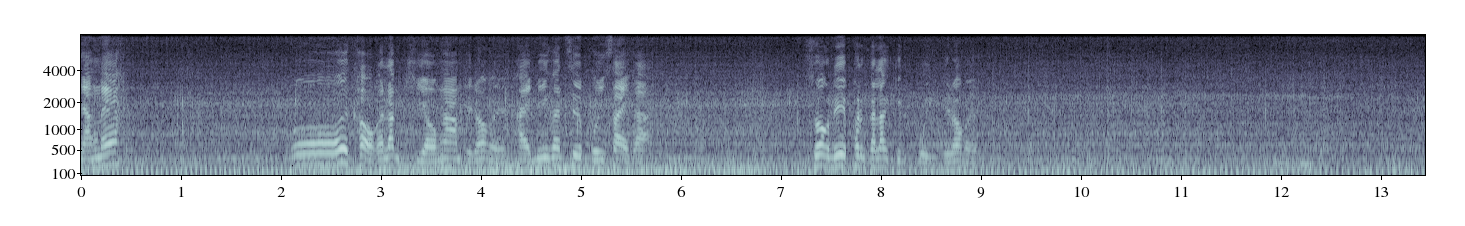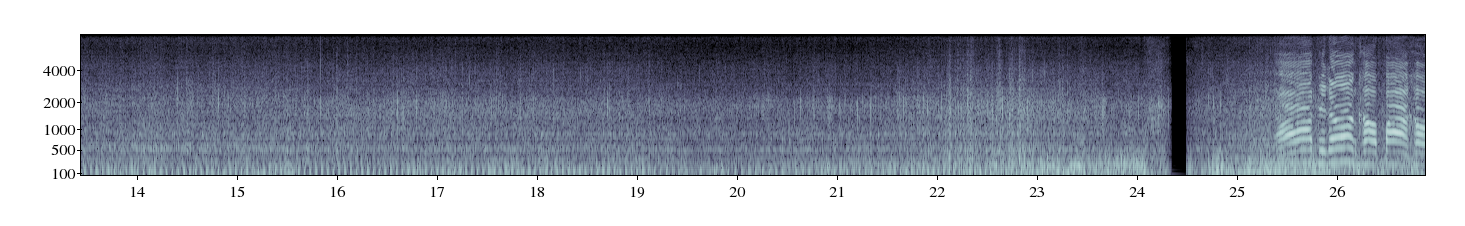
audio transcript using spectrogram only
หยังแหน่โอ้ยเขากำลังเขียวงามพี่น้องเอ้ยใครมีเงินซื้อปุ๋ยใส่กะ ช่วงนี้เพิ่นกำลังกินปุ๋ยพี่น้องเอ้ยอ่าพี่น้องเข้าป่าเข้า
